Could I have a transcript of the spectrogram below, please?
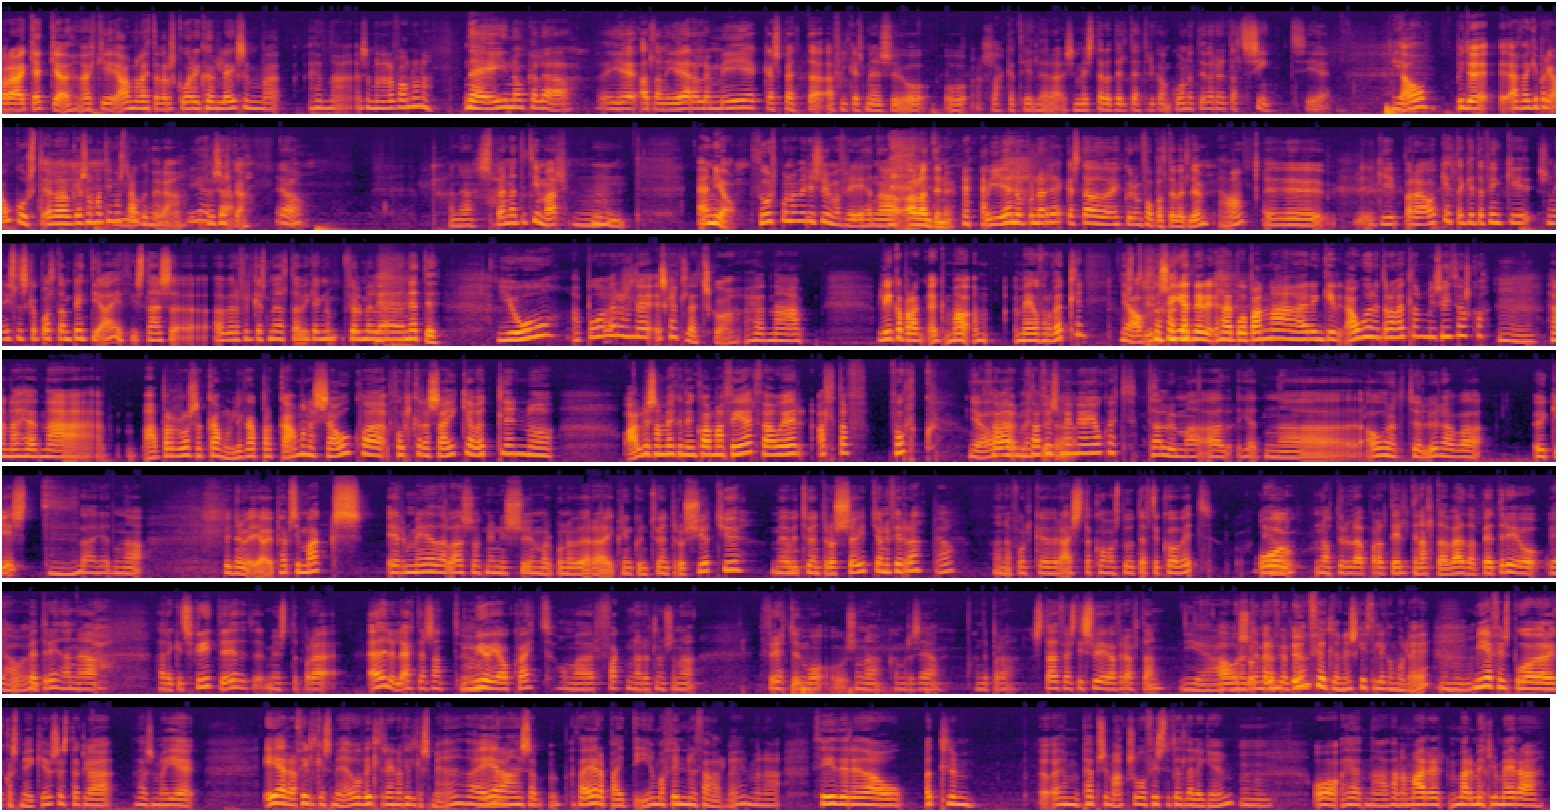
bara geggjað, ekki aðmælegt að vera að skora í hverju leik sem, að, hérna, sem hann er að fá núna Nei, nákvæmlega. Ég, allan, ég er alveg mega spennt að fylgjast með þessu og, og hlakka til þeirra þessi meistaradeild eftir í gang. Vonandi verður þetta allt sínt. Ég, Já, býtu, er það ekki bara í ágúst er það ekki á sama tíma? Ég held þau það. sirka? Já. Þannig að spennandi tímar. Mm. En já, þú ert búin að vera í sumafriði hérna á landinu og ég hef nú búin að reka stað á einhverjum fótboltavöllum. Já, Uh, ekki bara ágætt að geta fengið svona íslenska boltan beint í æð í staðins að vera að fylgjast með alltaf í gegnum fjölmiðla eða netið. jú, það búið að vera svolítið skemmtilegt sko, hérna líka bara eh, mega að fara á völlin Já. Svíjarnir, það er búið að banna það er engir áhörundur á völlunum í Svíþjóð sko Mm. þannig að hérna er bara rosa gaman, líka bara gaman að sjá hvað fólk er að sækja völlin og, og alveg saman einhvern veginn hvar maður fer þá er alltaf fólk. Já, það, það finnst mér mjög jákvætt. tala um að, að hérna, áhörandutölur hafa aukist. Það hérna við, já, Pepsi Max er meðal aðsóknin í sumar búin að vera í kringum 270 með við 217 í fyrra. Já, þannig að fólk hefur verið æst að komast út eftir COVID og náttúrulega bara deildin alltaf að verða betri og, og betri. Þannig að það er ekkert skrítið. Mér finnst þetta bara eðlilegt en samt mjög jákvætt og maður fagnar öllum svona fréttum og, og svona, hvað maður að segja hann er bara staðfest í svega fyrir aftan já að um, fjölga. umfjöllunin skiptir líka máli Mhm. mér finnst búið að vera aukast mikið og sérstaklega það sem að ég er að fylgjast með og vill reyna að fylgjast með það, Mhm. er, aðeins að, það er að bæti í og maður finnur það alveg Ég meina, þið eruð á öllum um, Pepsi Max og fyrstu dellalegjum mm og hérna, þannig að maður er, maður er miklu meira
